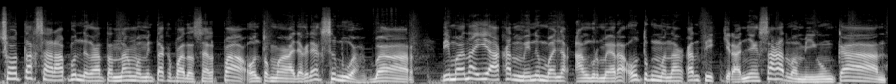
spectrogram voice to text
Sotak Sarah pun dengan tenang meminta kepada Sherpa untuk mengajaknya ke sebuah bar, di mana ia akan minum banyak anggur merah untuk menenangkan pikirannya yang sangat membingungkan.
